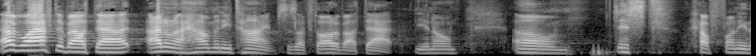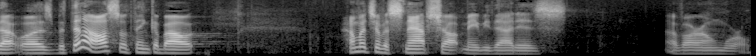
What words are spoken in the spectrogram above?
I've laughed about that. I don't know how many times as I've thought about that, you know, um, just how funny that was. But then I also think about how much of a snapshot maybe that is of our own world.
